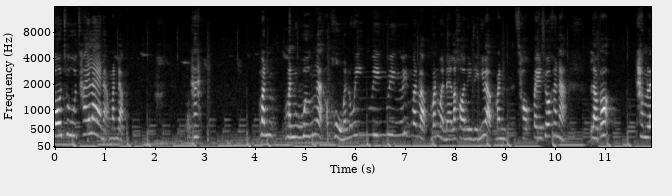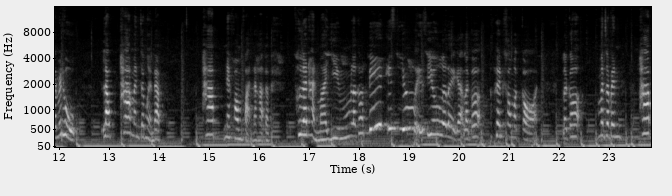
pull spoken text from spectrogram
go to Thailand อะมันแบบฮะมันมันวึ้งอะโอ้โหมันวิ่งวิ่งวิ่งวิ่งมันแบบมันเหมือนในละครจริงๆที่แบบมันช็อกไปชั่วขณะ แล้วก็ทำอะไรไม่ถูก แล้วภาพมันจะเหมือนแบบภาพในความฝันนะคะแบบเพื่อนหันมายิ้มแล้วก็บิ๊ก is you is you อะไรอย่างเงี้ยแล้วก็เพื่อนเข้ามากอด แล้วก็มันจะเป็นภาพ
